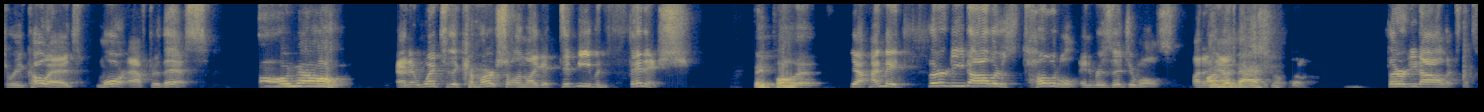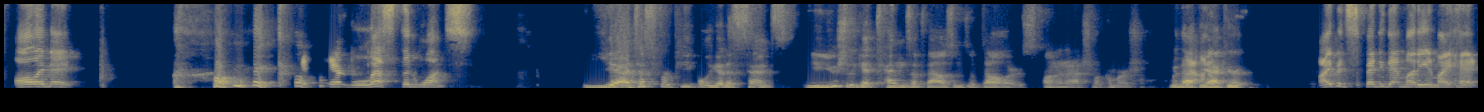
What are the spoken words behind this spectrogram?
three co-eds, more after this. Oh, no. And it went to the commercial and like it didn't even finish. They pulled it Yeah, I made $30 total in residuals on, a on the national national. $30. That's all I made. Oh, my God. It aired less than once. Yeah, just for people to get a sense, you usually get tens of thousands of dollars on a national commercial. Would that Yeah. be accurate? I've been spending that money in my head.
